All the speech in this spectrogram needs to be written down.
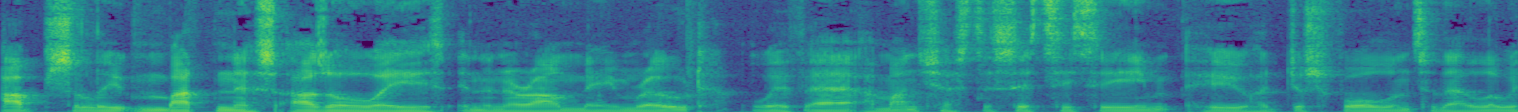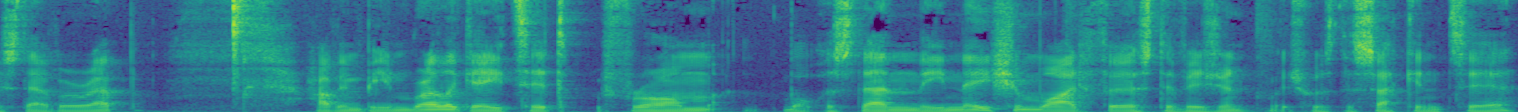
absolute madness, as always, in and around Maine Road, with uh, a Manchester City team who had just fallen to their lowest ever rep, having been relegated from what was then the nationwide First Division, which was the second tier,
